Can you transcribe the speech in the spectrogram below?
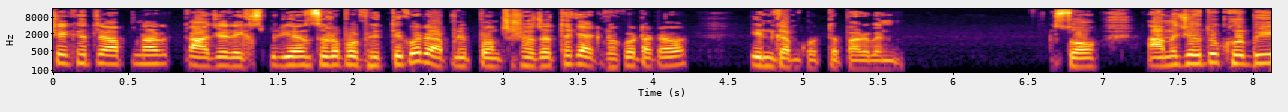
সেক্ষেত্রে আপনার কাজের এক্সপিরিয়েন্সের উপর ভিত্তি করে আপনি পঞ্চাশ হাজার থেকে এক লক্ষ টাকা ইনকাম করতে পারবেন। সো আমি যেহেতু খুবই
